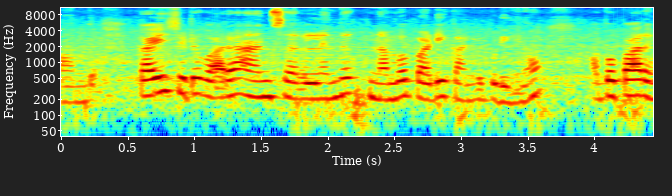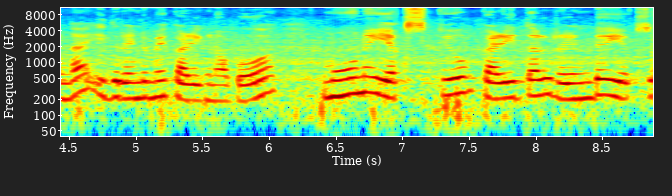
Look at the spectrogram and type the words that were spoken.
காண்க. கழிச்சிட்டு வர ஆன்சர்லேருந்து நம்ம படி கண்டுபிடிக்கணும். அப்போ பாருங்கள் இது ரெண்டுமே கழிக்கணும். அப்போது மூணு எக்ஸ் கியூப் கழித்தல் ரெண்டு எக்ஸ்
